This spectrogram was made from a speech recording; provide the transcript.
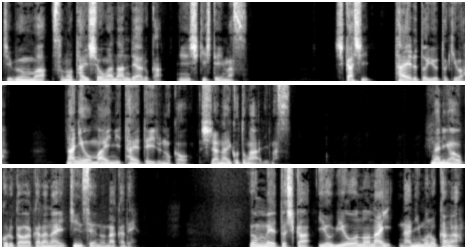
自分はその対象が何であるか認識しています。しかし耐えるという時は何を前に耐えているのかを知らないことがあります。何が起こるかわからない人生の中で運命としか呼びようのない何者かが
